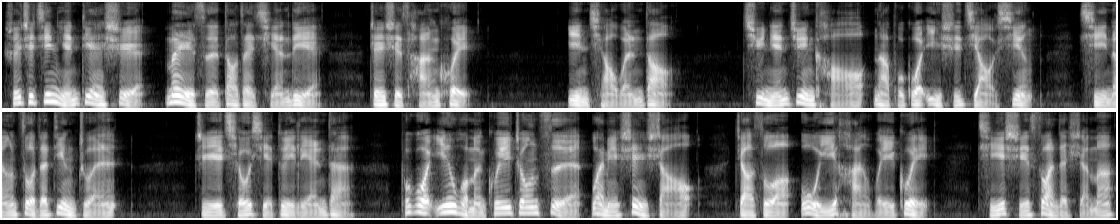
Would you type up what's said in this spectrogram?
谁知今年殿试，妹子倒在前列，真是惭愧。”印巧文道：“去年郡考那不过一时侥幸，岂能做得定准？只求写对联的，不过因我们闺中字外面甚少，叫做物以罕为贵。其实算的什么？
